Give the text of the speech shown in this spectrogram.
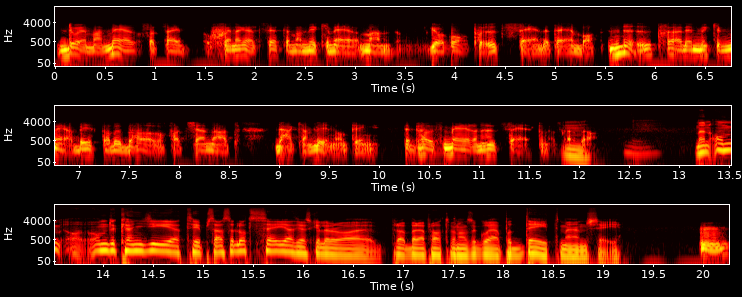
då är man mer, så att säga, generellt sett är man mycket mer, man går igång på utseendet enbart. Nu tror jag det är mycket mer bitar du behöver för att känna att det här kan bli någonting. Det behövs mer än utseendet om jag ska Mm. säga. Men om, om du kan ge tips, alltså låt säga att jag skulle då eh, börja prata med någon så går jag på dejt med en tjej. Mm.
